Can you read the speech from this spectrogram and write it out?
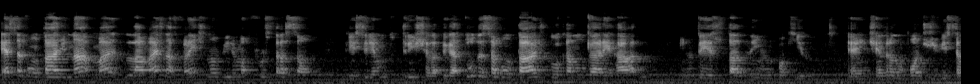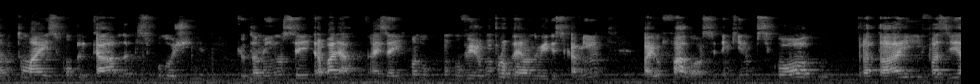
essa vontade na, mais, lá mais na frente não vire uma frustração. Porque seria muito triste ela pegar toda essa vontade, colocar no lugar errado e não ter resultado nenhum com aquilo. E a gente entra num ponto de vista muito mais complicado da psicologia, que eu também não sei trabalhar. Mas aí, quando eu vejo algum problema no meio desse caminho, aí eu falo: ó, você tem que ir no psicólogo, tratar e fazer,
